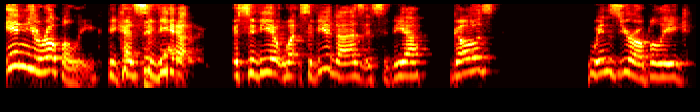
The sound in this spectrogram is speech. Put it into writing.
in Europa League because Sevilla, Sevilla, what Sevilla does is Sevilla goes, wins Europa League,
